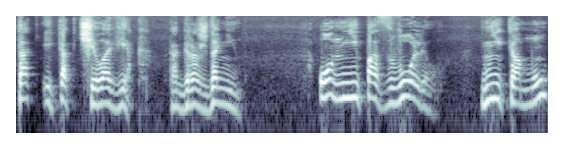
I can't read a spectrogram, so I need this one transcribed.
так и как человек, как гражданин. Он не позволил никому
